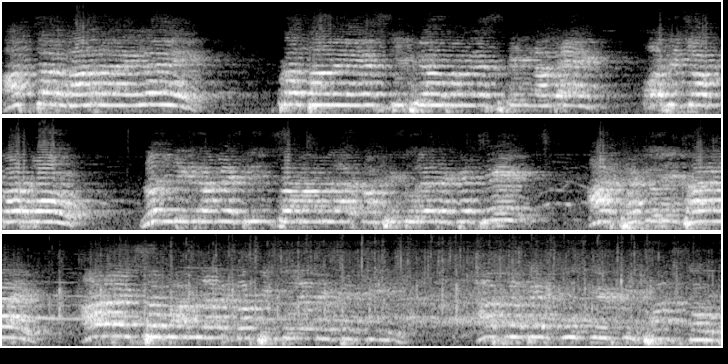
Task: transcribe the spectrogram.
অবজারভাররা এলে প্রথমে এসডিপিও এবং এসপির নামে অভিযোগ করব। নন্দীগ্রামে তিনশো মামলার কপি তুলে রেখেছি, আর খেজুরি থানায় আড়াইশো মামলার কপি তুলে রেখেছি। আপনাদের কুকীর্তি ফাঁস করব।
